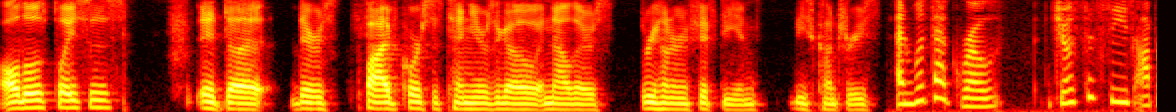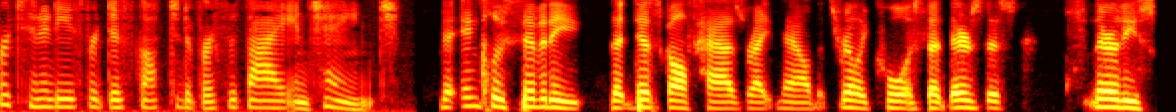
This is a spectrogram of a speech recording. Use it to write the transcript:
all those places. It uh, there's five courses 10 years ago and now there's 350 in these countries. And with that growth, Joseph sees opportunities for disc golf to diversify and change. The inclusivity that disc golf has right now that's really cool is that there's this there are these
